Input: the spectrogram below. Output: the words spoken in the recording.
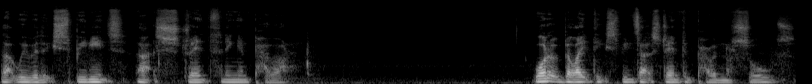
that we would experience that strengthening and power. What it would be like to experience that strength and power in our souls,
